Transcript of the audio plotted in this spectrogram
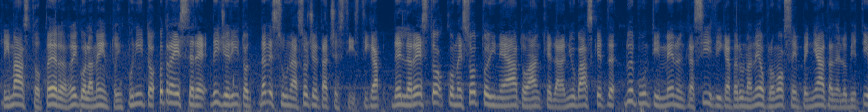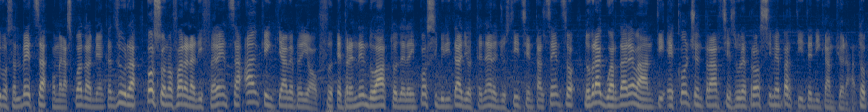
rimasto per regolamento impunito potrà essere digerito da nessuna società cestistica. Del resto, come sottolineato anche dalla New Basket, due punti in meno in classifica per una neopromossa impegnata nell'obiettivo salvezza come la squadra biancazzurra possono fare la differenza differenza anche in chiave playoff e prendendo atto della impossibilità di ottenere giustizia in tal senso dovrà guardare avanti e concentrarsi sulle prossime partite di campionato.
